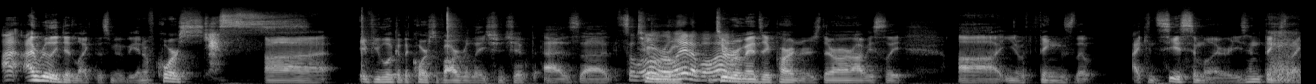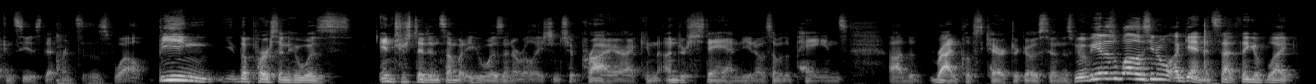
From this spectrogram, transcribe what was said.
I, I really did like this movie. And of course, Yes. uh, if you look at the course of our relationship as uh, a little relatable, two huh? romantic partners, there are obviously, uh, you know, things that I can see as similarities and things that I can see as differences as well. Being the person who was interested in somebody who was in a relationship prior, I can understand, you know, some of the pains uh, that Radcliffe's character goes through in this movie, and as well as, you know, again, it's that thing of like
